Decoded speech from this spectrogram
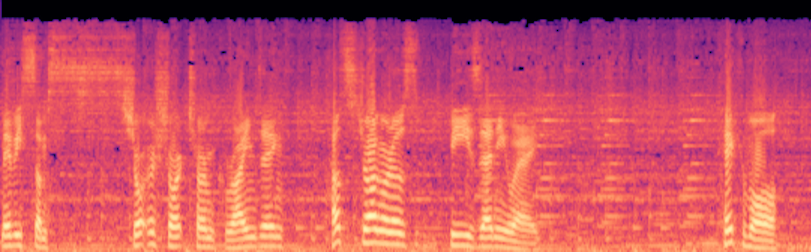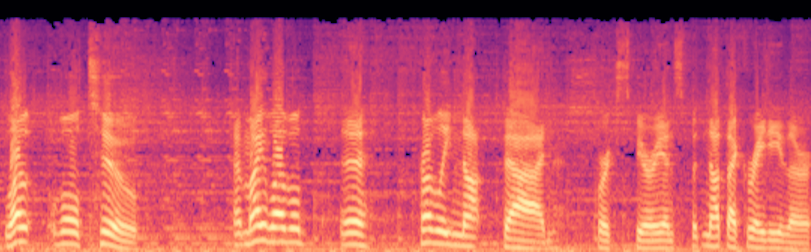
maybe some shorter short-term grinding. How strong are those bees anyway? Pikmol, level 2. At my level, eh, probably not bad for experience, but not that great either.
